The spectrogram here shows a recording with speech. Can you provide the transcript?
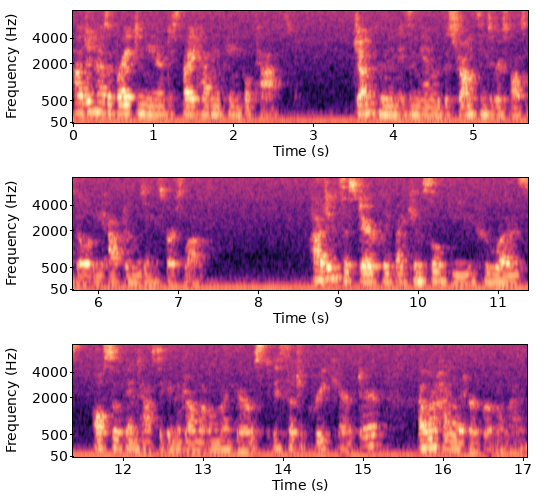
Ha-jin has a bright demeanor despite having a painful past. Jung Hoon is a man with a strong sense of responsibility after losing his first love. Ha-jin's sister, played by Kim Seul-gi, who was also fantastic in the drama Oh My Ghost, is such a great character. I want to highlight her for a moment.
